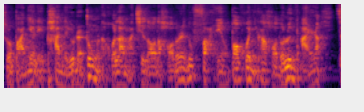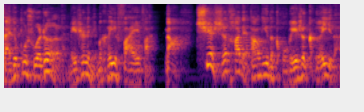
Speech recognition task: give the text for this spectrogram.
说把聂磊判的有点重了，或乱七糟的，好多人都反映，包括你看好多论坛上，咱就不说这个了，没事了，你们可以翻一翻。那确实他在当地的口碑是可以的。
